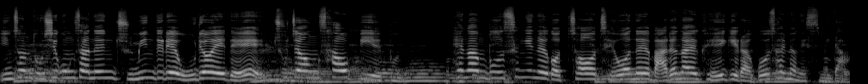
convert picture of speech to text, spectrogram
인천도시공사는 주민들의 우려에 대해 추정 사업비일 뿐 행안부 승인을 거쳐 재원을 마련할 계획이라고 설명했습니다.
